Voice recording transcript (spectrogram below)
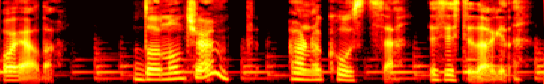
Å ja da. Donald Trump har nok kost seg de siste dagene.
